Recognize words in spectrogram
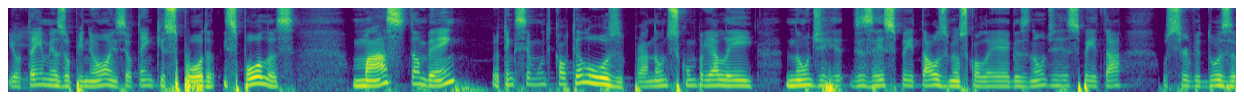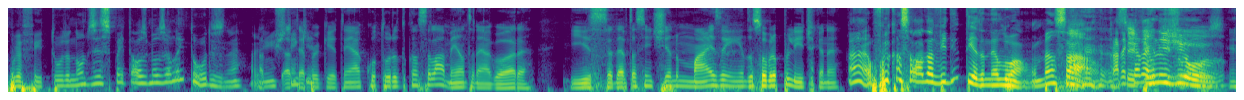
Eu tenho minhas opiniões, eu tenho que expor, expô-las, mas também eu tenho que ser muito cauteloso para não descumprir a lei, não de- desrespeitar os meus colegas, não desrespeitar os servidores da prefeitura, não desrespeitar os meus eleitores, né? A gente Até tem que porque tem a cultura do cancelamento, né, agora. E isso você deve estar sentindo mais ainda sobre a política, né? Ah, eu fui cancelado a vida inteira, né, Luan? Vamos pensar. o cara Você que era religioso. no-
